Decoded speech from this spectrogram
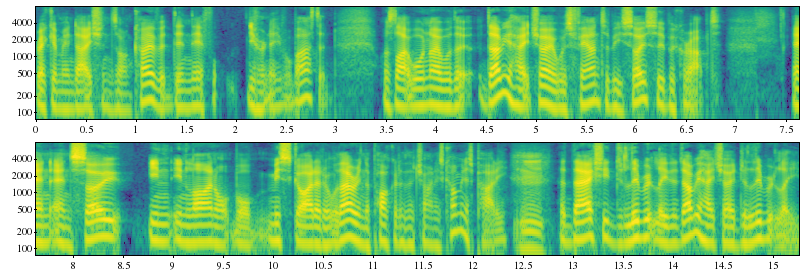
recommendations on COVID, then therefore you're an evil bastard. Was like, well, no, well, the WHO was found to be so super corrupt and and so in, in line or, or misguided, or they were in the pocket of the Chinese Communist Party, mm. that they actually deliberately, the WHO deliberately,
